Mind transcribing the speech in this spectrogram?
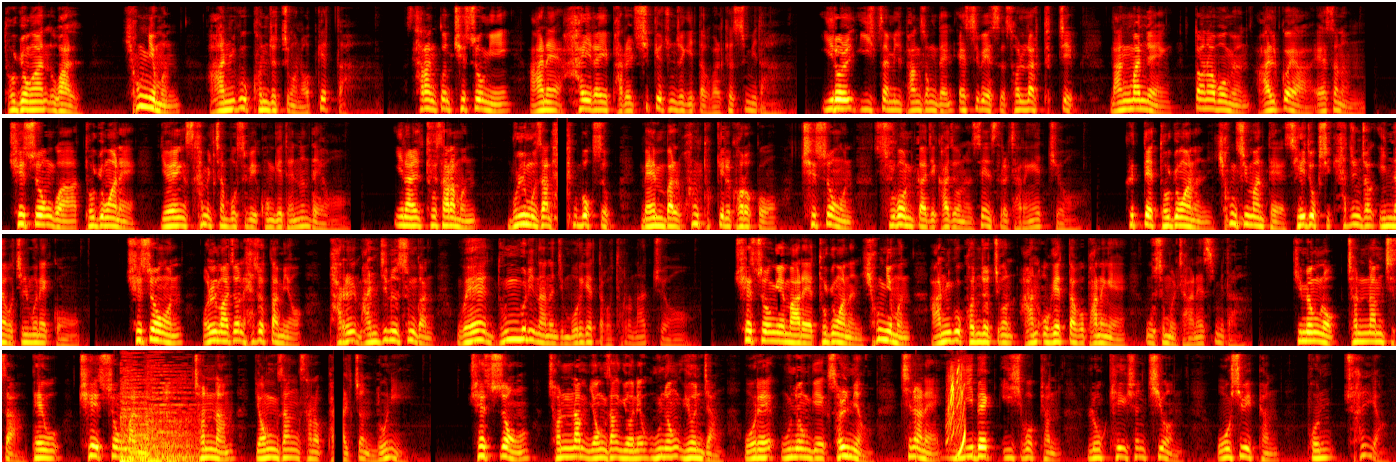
도경환 왈 형님은 안구 건조증은 없겠다. 사랑꾼 최수종이 아내 하이라의 발을 씻겨준 적이 있다고 밝혔습니다. 1월 23일 방송된 SBS 설날 특집 낭만여행 떠나보면 알 거야 에서는 최수종과 도경환의 여행 3일차 모습이 공개됐는데요. 이날 두 사람은 물무산 행복숲 맨발 황토끼를 걸었고 최수홍은 수건까지 가져오는 센스를 자랑했죠. 그때 도경환은 형수님한테 세족식 해준 적 있냐고 질문했고 최수홍은 얼마 전 해줬다며 발을 만지는 순간 왜 눈물이 나는지 모르겠다고 털어놨죠. 최수홍의 말에 도경환은 형님은 안구 건조증은 안 오겠다고 반응해 웃음을 자아냈습니다. 김영록 전남지사 배우 최수홍 만나 전남 영상산업발전 논의 최수종 전남 영상위원회 운영위원장 올해 운영계획 설명 지난해 225편 로케이션 지원 52편 본 촬영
